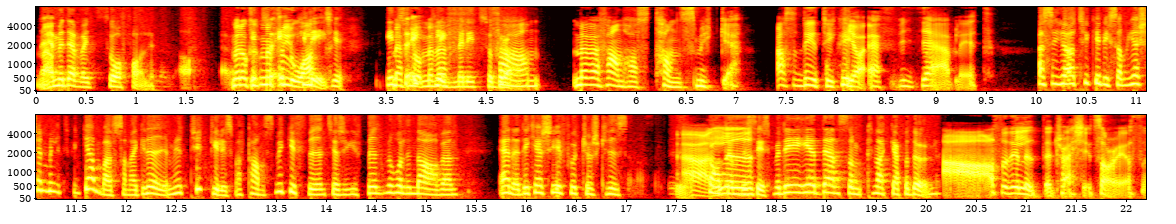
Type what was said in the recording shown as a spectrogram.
Nej, men det var inte så farligt. Men, ja, Men, inte men så förlåt. äcklig. Inte så förlåt, äcklig, vem men, inte så bra. fan, Men vem fan har tandsmycke? Alltså det tycker jag är för jävligt. Alltså jag tycker liksom, jag känner mig lite för gammal för sådana grejer, men jag tycker liksom att tandsmycke är fint. Jag tycker det är fint med hål i naveln. Eller det kanske är 40-årskrisen. Ja, lite, precis, men det är den som knackar på dörren. ah, alltså det är lite trashigt, sorry alltså.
